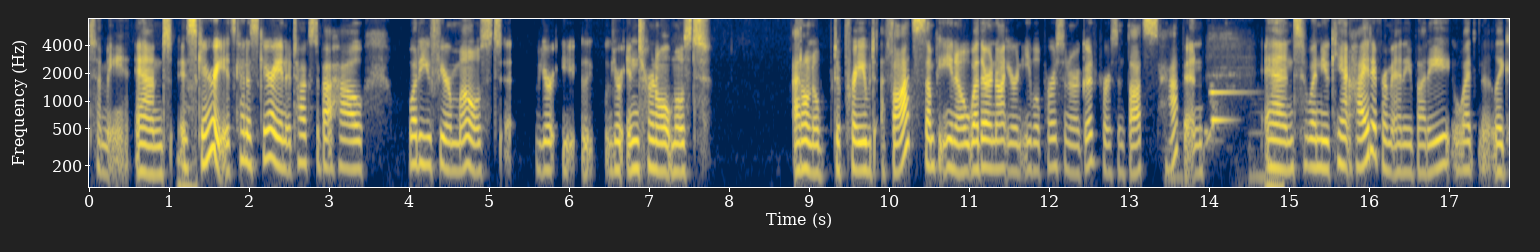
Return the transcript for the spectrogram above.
to me, and yeah. it's scary. It's kind of scary, and it talks about how what do you fear most? Your your internal most I don't know, depraved thoughts. Some, you know, whether or not you're an evil person or a good person, thoughts happen and when you can't hide it from anybody what like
